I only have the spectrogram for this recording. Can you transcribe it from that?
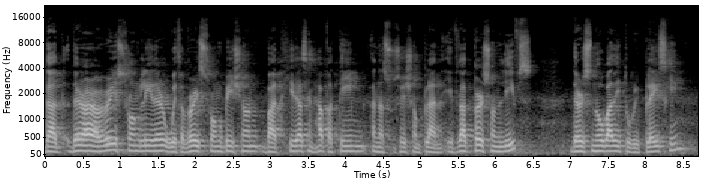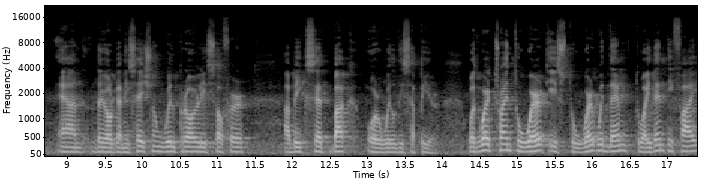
that there are a very strong leader with a very strong vision, but he doesn't have a team and association plan. If that person leaves, there's nobody to replace him, and the organization will probably suffer a big setback or will disappear. What we're trying to work is to work with them to identify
